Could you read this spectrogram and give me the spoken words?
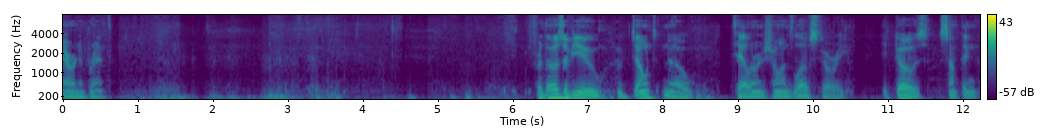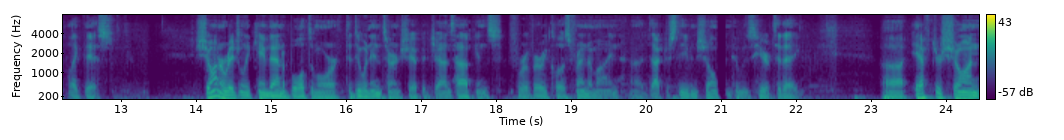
Aaron and Brent. For those of you who don't know Taylor and Sean's love story, it goes something like this. Sean originally came down to Baltimore to do an internship at Johns Hopkins for a very close friend of mine, uh, Dr. Stephen Shulman, who is here today. Uh, after Sean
